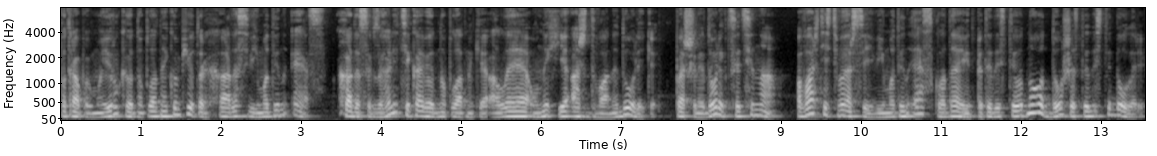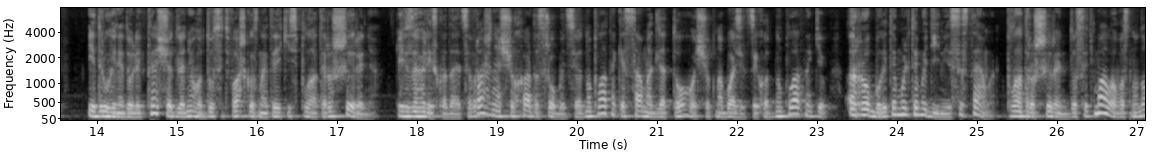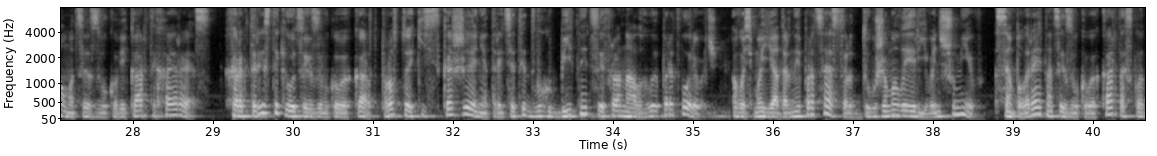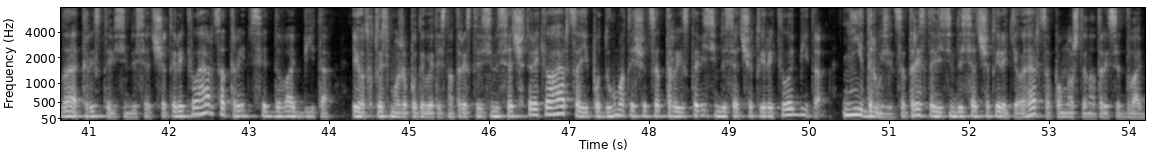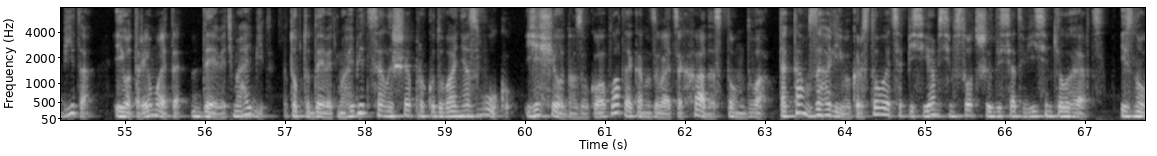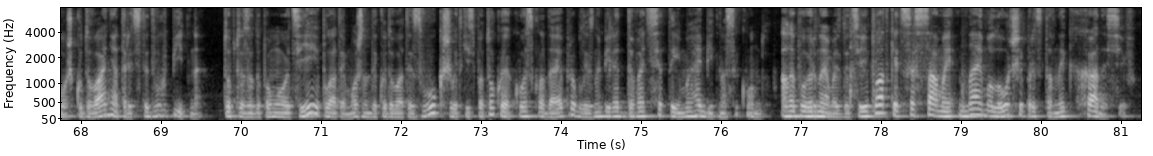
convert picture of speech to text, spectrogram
Потрапив в мої руки одноплатний комп'ютер Hades Vim 1S. Хадаси взагалі цікаві одноплатники, але у них є аж два недоліки. Перший недолік це ціна. Вартість версії Vim 1S складає від 51 до 60 доларів. І другий недолік те, що для нього досить важко знайти якісь плати розширення. І взагалі складається враження, що Hades робить ці одноплатники саме для того, щоб на базі цих одноплатників робити мультимедійні системи. Плат розширень досить мало, в основному це звукові карти Hi-Res. Характеристики у цих звукових карт просто якісь скаження 32-бітний цифроаналоговий перетворювач, восьмиядерний процесор, дуже малий рівень шумів. Семпл рейт на цих звукових картах складає 384 кГц 32 біта. І от хтось може подивитись на 384 кГц і подумати, що це 384 кілобіта. Ні, друзі, це 384 кГц помножте на 32 біта і отримуєте 9 Мбіт. Тобто 9 Мбіт це лише про кодування звуку. Є ще одна звукова плата, яка називається Hades Tone 2. Так там взагалі використовується PCM 768 кГц. І знову ж кодування 32-бітне. Тобто за допомогою цієї плати можна декодувати звук, швидкість потоку якого складає приблизно біля 20 Мбіт на секунду. Але повернемось до цієї платки, це саме наймолодший представник хадасів.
